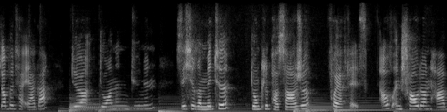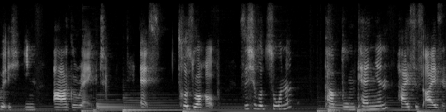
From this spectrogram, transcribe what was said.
Doppelter Ärger. Dornendünen, sichere Mitte, dunkle Passage, Feuerfels. Auch in Showdown habe ich ihn A gerankt. S. Tresorraub. Sichere Zone, Kaboom Canyon, heißes Eisen.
